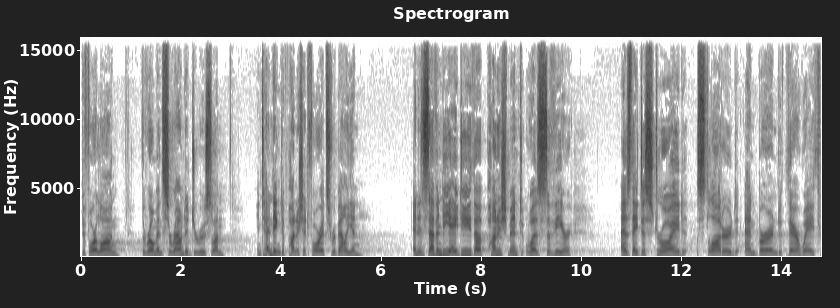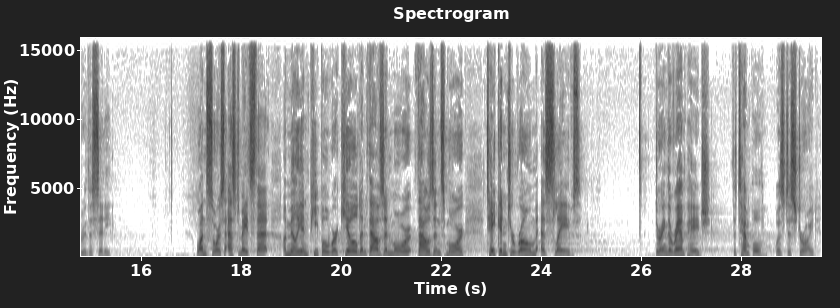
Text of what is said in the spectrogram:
Before long, the Romans surrounded Jerusalem, intending to punish it for its rebellion. And in 70 AD, the punishment was severe as they destroyed, slaughtered, and burned their way through the city. One source estimates that a million people were killed and thousand more, thousands more taken to Rome as slaves. During the rampage, the temple was destroyed.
